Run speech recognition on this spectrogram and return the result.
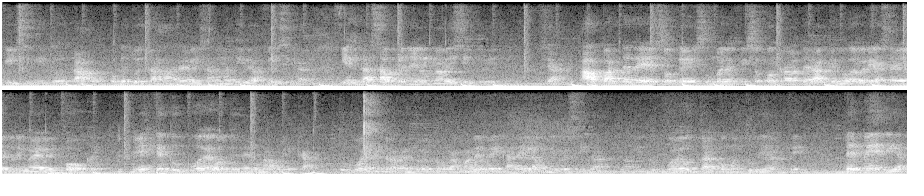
física y tu estado, porque tú estás realizando una actividad física y estás aprendiendo una disciplina. O sea, aparte de eso, que es un beneficio contralateral, que no debería ser el primer enfoque, es que tú puedes obtener una beca. Tú puedes entrar dentro del programa de beca de la universidad y tú puedes optar como estudiante de media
